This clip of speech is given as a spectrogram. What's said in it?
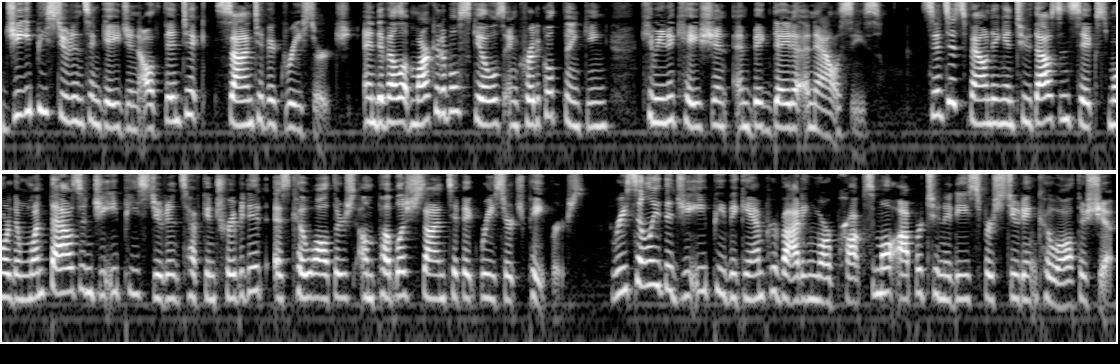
GEP students engage in authentic scientific research and develop marketable skills in critical thinking, communication, and big data analyses. Since its founding in 2006, more than 1,000 GEP students have contributed as co authors on published scientific research papers. Recently, the GEP began providing more proximal opportunities for student co authorship.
